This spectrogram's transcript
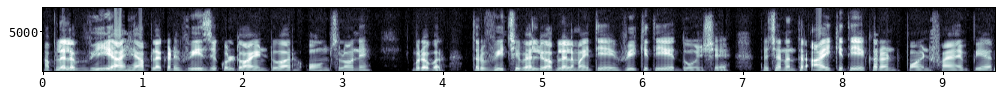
आपल्याला व्ही आहे आपल्याकडे V is equal to I into R Ohm's लॉने बरोबर? तर ची व्हॅल्यू आपल्याला माहिती आहे. व्ही किती आहे? दोनशे त्याच्यानंतर आय किती आहे? Current point five ampere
